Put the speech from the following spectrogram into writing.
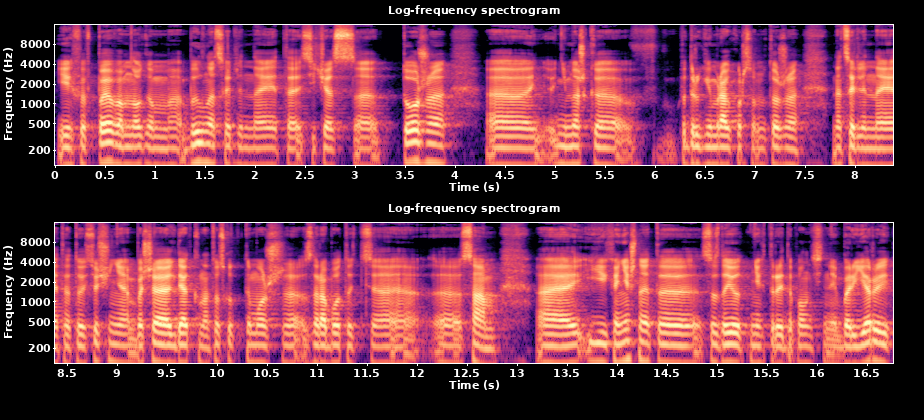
И ФФП во многом был нацелен на это, сейчас э, тоже немножко по другим ракурсам, тоже нацелен на это. То есть очень большая глядка на то, сколько ты можешь э, заработать э, сам. И, конечно, это создает некоторые дополнительные барьеры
